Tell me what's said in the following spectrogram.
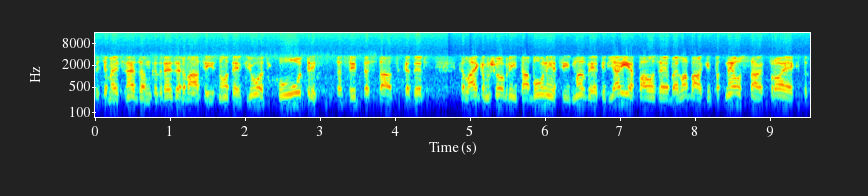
bet ja mēs redzam, ka rezervācijas notiek ļoti kūtri, tas ir tas tāds, kad ir ka laikam šobrīd tā būvniecība mazliet ir jāiepauzē, vai labāk ir pat neuzsākt projektu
